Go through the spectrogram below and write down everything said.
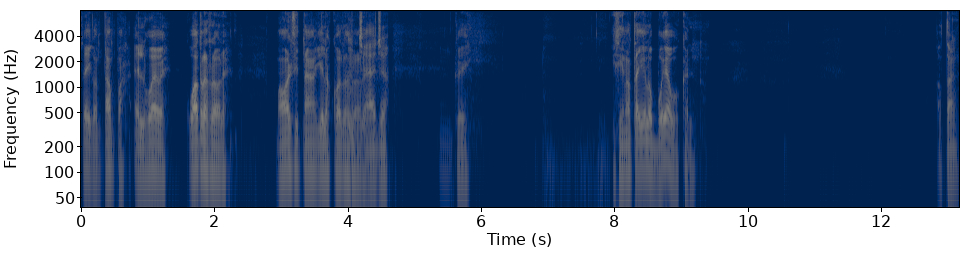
Sí, con Tampa, el jueves. Cuatro errores. Vamos a ver si están aquí los cuatro errores. Muchacho. Ok. Y si no está ahí, los voy a buscar. No están.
